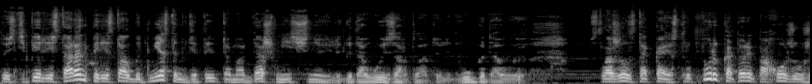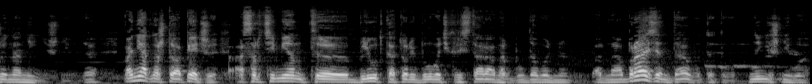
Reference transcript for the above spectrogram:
То есть теперь ресторан перестал быть местом, где ты там отдашь месячную или годовую зарплату, или двухгодовую сложилась такая структура, которая похожа уже на нынешнюю. Да? Понятно, что, опять же, ассортимент э, блюд, который был в этих ресторанах, был довольно однообразен, да, вот этого вот нынешнего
